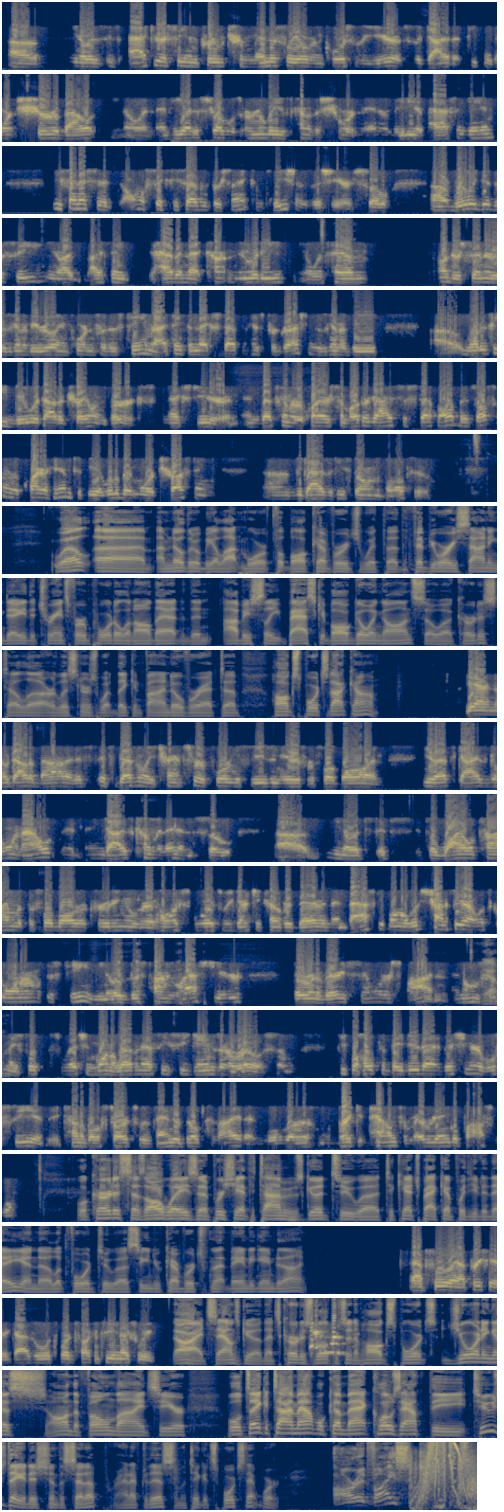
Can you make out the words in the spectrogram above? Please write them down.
uh, you know, his, his accuracy improved tremendously over the course of the year. It's a guy that people weren't sure about, you know, and, and he had his struggles early with kind of the short and intermediate passing game. He finished at almost 67% completions this year. So, uh, really good to see. You know, I, I think having that continuity, you know, with him under center is going to be really important for this team. And I think the next step in his progression is going to be uh, what does he do without a Treylon Burks next year? And, and that's going to require some other guys to step up, but it's also going to require him to be a little bit more trusting uh, the guys that he's throwing the ball to. Well, uh, I know there will be a lot more football coverage with uh, the February signing day, the transfer portal, and all that, and then obviously basketball going on. So, uh, Curtis, tell uh, our listeners what they can find over at uh, hawgsports.com. Yeah, no doubt about it. It's it's definitely transfer portal season here for football, and you know that's guys going out and, and guys coming in. So uh, you know it's it's it's a wild time with the football recruiting over at Hawg Sports. We got you covered there, and then basketball. We're just trying to figure out what's going on with this team. You know, this time last year they were in a very similar spot, and, and all of a sudden they flipped the switch and won 11 SEC games in a row. So people hope that they do that this year. We'll see. It, it kind of all starts with Vanderbilt tonight, and we'll, uh, we'll break it down from every angle possible. Well, Curtis, as always, uh, appreciate the time. It was good to uh, to catch back up with you today, and uh, look forward to uh, seeing your coverage from that Vandy game tonight. Absolutely. I appreciate it, guys. We'll look forward to talking to you next week. All right, sounds good. That's Curtis Wilkerson of Hawg Sports joining us on the phone lines here. We'll take a timeout. We'll come back, close out the Tuesday edition of the setup right after this on the Ticket Sports Network. Our advice?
